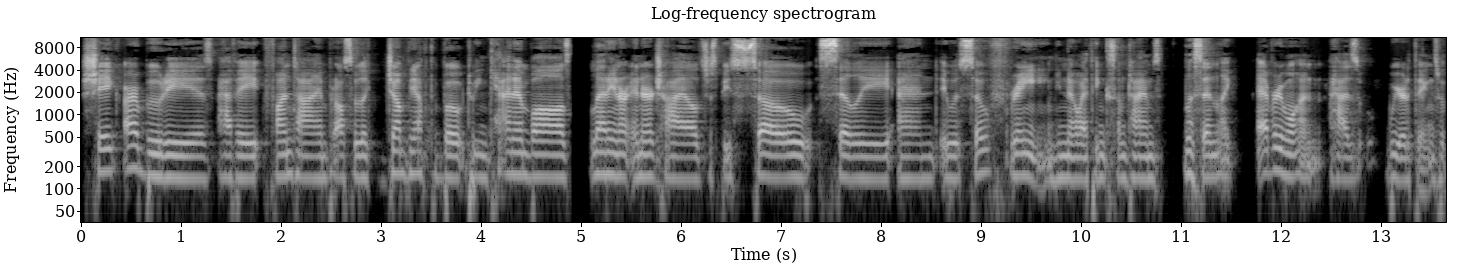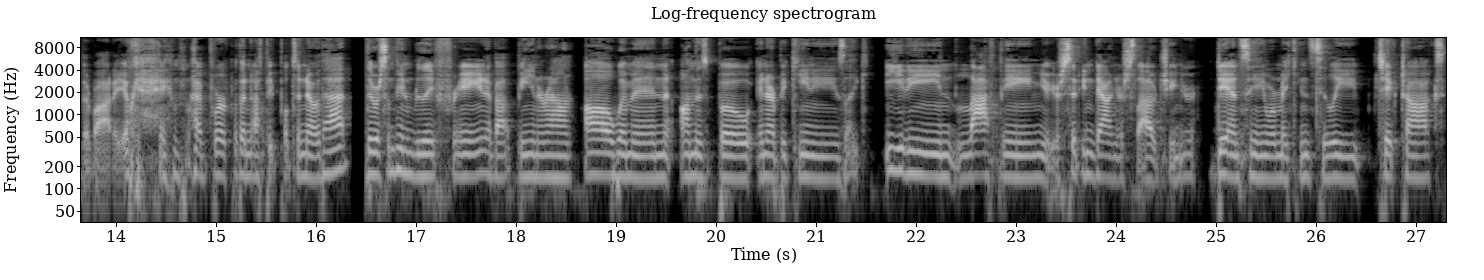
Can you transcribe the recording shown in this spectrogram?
shake our booties, have a fun time, but also like jumping off the boat, doing cannonballs, letting our inner child just be so silly. And it was so freeing. You know, I think sometimes, listen, like everyone has weird things with their body. Okay. I've worked with enough people to know that. There was something really freeing about being around all women on this boat in our bikinis, like eating, laughing. You're, sitting down, you're slouching, you're dancing, we're making silly TikToks.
